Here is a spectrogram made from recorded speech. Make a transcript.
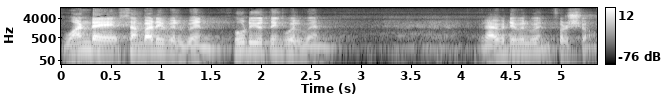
One day somebody will win. Who do you think will win? Gravity will win, for sure.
